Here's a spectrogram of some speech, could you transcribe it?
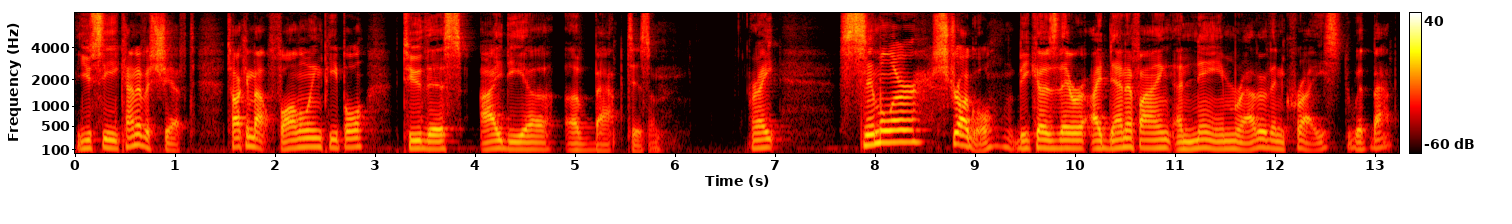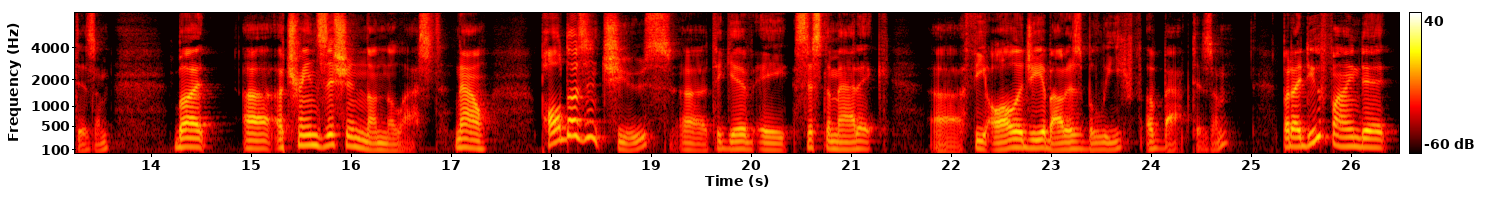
You see, kind of a shift, talking about following people to this idea of baptism, right? Similar struggle because they were identifying a name rather than Christ with baptism, but uh, a transition nonetheless. Now, Paul doesn't choose uh, to give a systematic uh, theology about his belief of baptism, but I do find it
